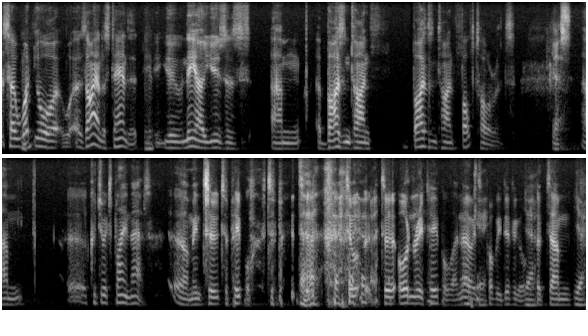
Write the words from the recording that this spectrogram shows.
so what mm-hmm. your, as I understand it, mm-hmm. you Neo uses um, a Byzantine Byzantine fault tolerance. Yes. Um, uh, could you explain that? I mean, to to people, to to, uh-huh. to, to, ordinary people. I know okay. it's probably difficult, yeah. but um, yeah,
